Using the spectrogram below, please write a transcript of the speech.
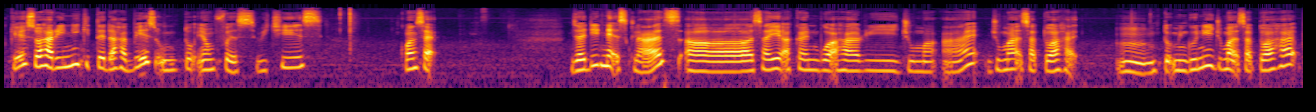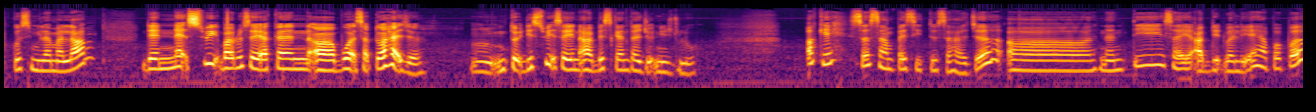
Okay so hari ni kita dah habis Untuk yang first Which is Konsep Jadi next class uh, saya akan buat hari Jumaat, Jumaat Sabtu Ahad. Hmm, untuk minggu ni Jumaat Sabtu Ahad pukul 9 malam. Then next week baru saya akan uh, buat Sabtu Ahad je. Hmm, untuk this week saya nak habiskan tajuk ni dulu. Okay, so sampai situ sahaja. Uh, nanti saya update balik eh apa-apa.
